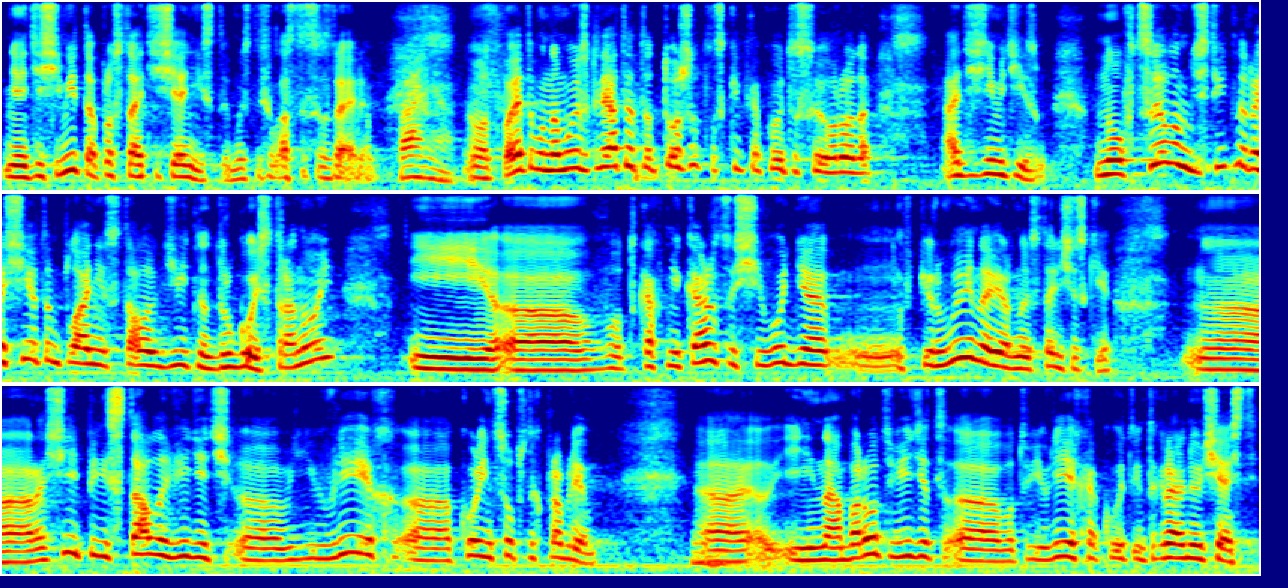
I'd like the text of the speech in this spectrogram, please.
не антисемиты, а просто антисионисты, мы согласны с Израилем. Понятно. Вот, поэтому, на мой взгляд, это тоже, так сказать, какой-то своего рода антисемитизм. Но в целом, действительно, Россия в этом плане стала удивительно другой страной, и э, вот, как мне кажется, сегодня впервые, наверное, исторически э, Россия перестала видеть э, в евреях э, корень собственных проблем. Э, и наоборот видит э, вот в евреях какую-то интегральную часть.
